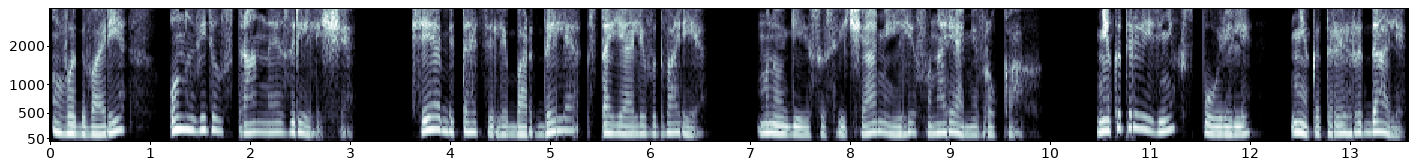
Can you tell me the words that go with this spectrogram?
Во дворе он увидел странное зрелище. Все обитатели борделя стояли во дворе, многие со свечами или фонарями в руках. Некоторые из них спорили, некоторые рыдали,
